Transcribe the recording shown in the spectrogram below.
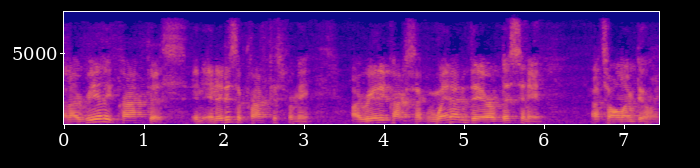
And I really practice, and, and it is a practice for me. I really practice, like when I'm there listening, that's all I'm doing.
